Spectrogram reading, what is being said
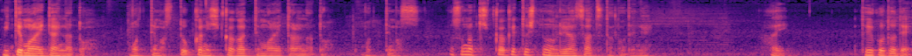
見てもらいたいなと思ってます。どっかに引っかかってもらえたらなと思ってます。そのきっかけとしてのレアサーチなのでね。はい。ということで、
